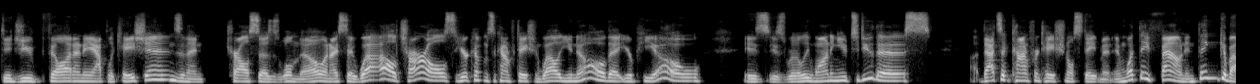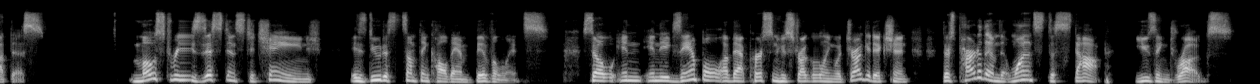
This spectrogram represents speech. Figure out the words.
did you fill out any applications and then charles says well no and i say well charles here comes the confrontation well you know that your po is is really wanting you to do this uh, that's a confrontational statement and what they found and think about this most resistance to change is due to something called ambivalence. So in in the example of that person who's struggling with drug addiction, there's part of them that wants to stop using drugs.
